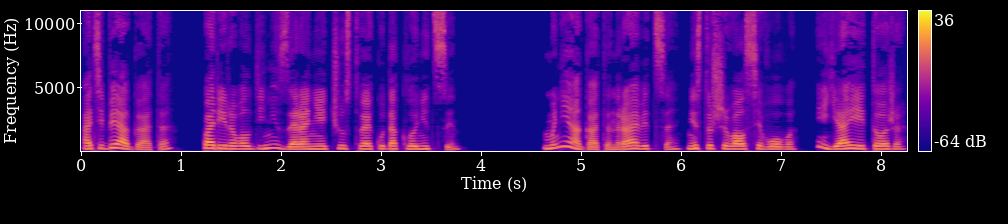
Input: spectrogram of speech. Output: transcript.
«А тебе Агата?» — парировал Денис, заранее чувствуя, куда клонит сын. «Мне Агата нравится», — не стушевался Вова. «И я ей тоже».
